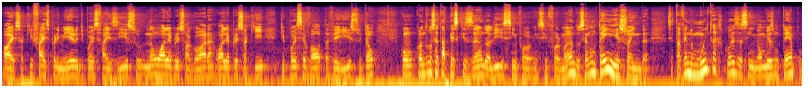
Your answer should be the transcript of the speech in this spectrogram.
ó, isso aqui faz primeiro, depois faz isso, não olha para isso agora, olha para isso aqui, depois você volta a ver isso. Então, com, quando você está pesquisando ali e se, infor, se informando, você não tem isso ainda. Você está vendo muitas coisas assim ao mesmo tempo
